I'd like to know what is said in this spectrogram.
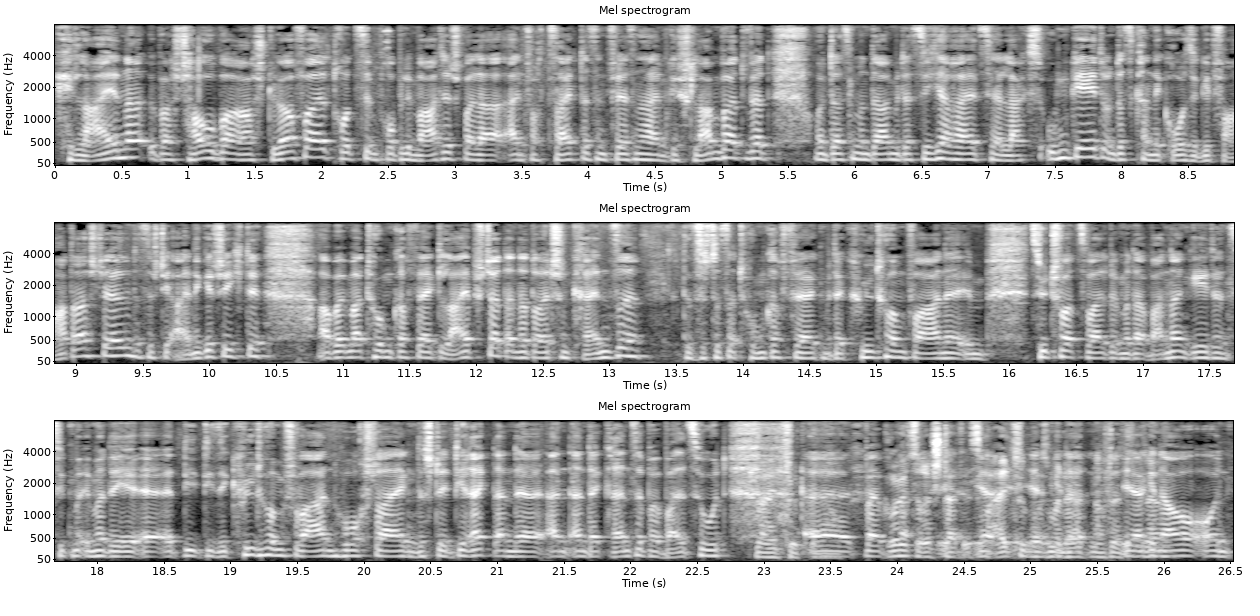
kleiner, überschaubarer Störfall, trotzdem problematisch, weil er einfach zeigt, dass in Fessenheim geschlampert wird und dass man da mit der Sicherheit sehr lax umgeht und das kann eine große Gefahr darstellen. Das ist die eine Geschichte. Aber im Atomkraftwerk Leibstadt an der deutschen Grenze, das ist das Atomkraftwerk mit der Kühlturmfahne im Südschwarzwald, wenn man da wandern geht, dann sieht man immer die, äh, die, diese Kühlturmschwaden hochsteigen. Das steht direkt an der, an, an der Grenze bei Waldshut. Waldshut, genau. äh, bei, Größere Stadt ist ja, Waldshut, was man da noch dazu Ja, genau. Und,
